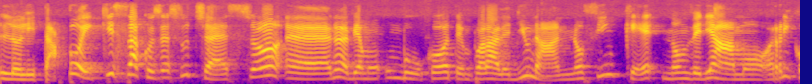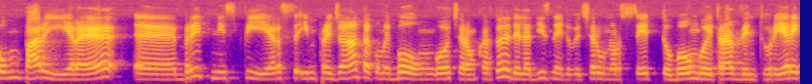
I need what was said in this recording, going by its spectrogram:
Lolita. Poi chissà cos'è successo, eh, noi abbiamo un buco temporale di un anno finché non vediamo ricomparire eh, Britney Spears imprigionata come Bongo, c'era un cartone della Disney dove c'era un orsetto, Bongo e i tre avventurieri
